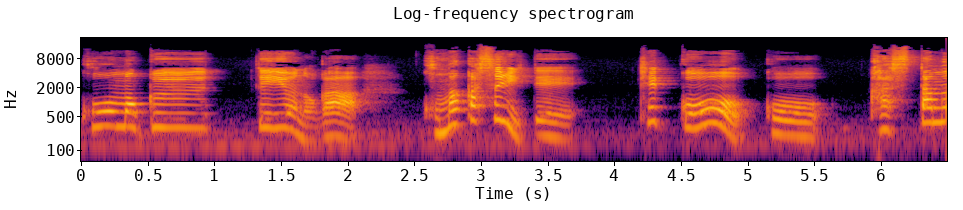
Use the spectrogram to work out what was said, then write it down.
項目っていうのが細かすぎて、結構、こう、カスタム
